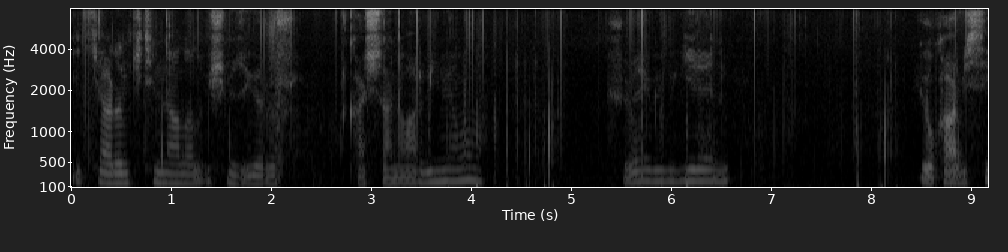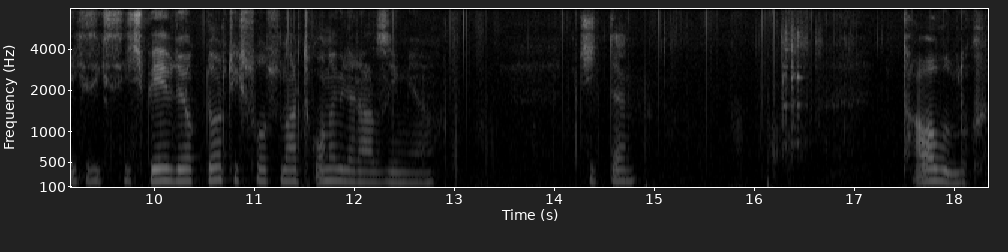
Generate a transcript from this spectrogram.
İlk yardım kitini alalım işimizi görür. Kaç tane var bilmiyorum ama. Şuraya bir, bir girelim Yok abi 8x hiçbir evde yok 4x olsun artık ona bile razıyım ya. Cidden. Tava bulduk.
